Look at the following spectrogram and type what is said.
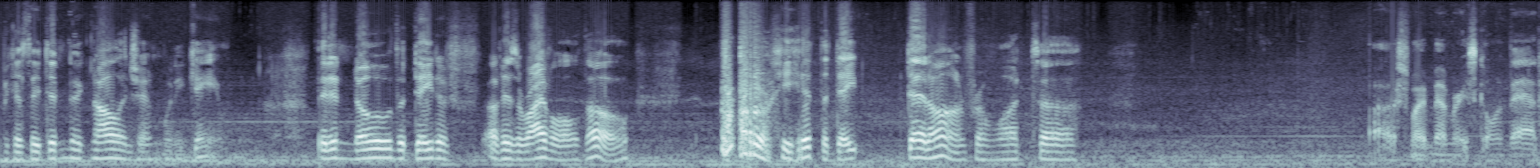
because they didn't acknowledge him when he came. They didn't know the date of, of his arrival, although he hit the date dead on from what. Uh, gosh, my memory's going bad.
